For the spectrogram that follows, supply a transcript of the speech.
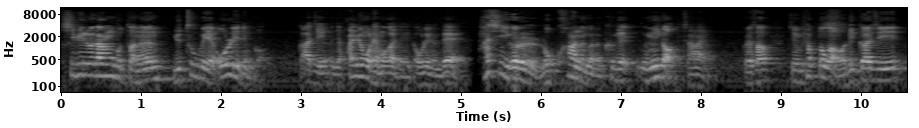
11강부터는 유튜브에 올리는 거까지 이제 활용을 해먹어야 올리는데 다시 이거를 녹화하는 거는 크게 의미가 없잖아요. 그래서 지금 협도가 어디까지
